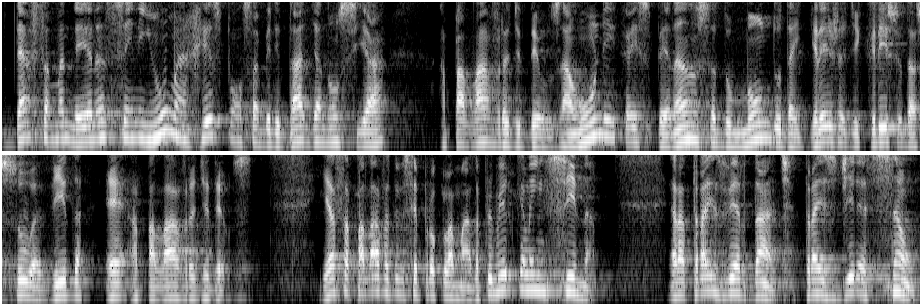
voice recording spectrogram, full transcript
dessa maneira sem nenhuma responsabilidade de anunciar a palavra de Deus. A única esperança do mundo, da igreja de Cristo e da sua vida é a palavra de Deus. E essa palavra deve ser proclamada. Primeiro, que ela ensina, ela traz verdade, traz direção,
